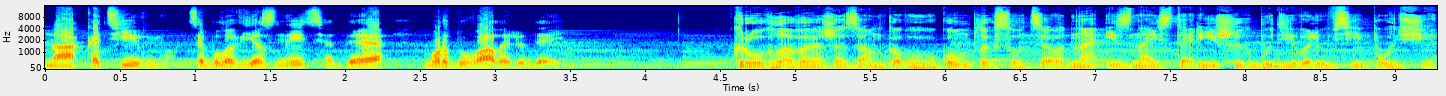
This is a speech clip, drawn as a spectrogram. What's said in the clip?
на катівню. Це була в'язниця, де мордували людей. Кругла вежа замкового комплексу це одна із найстаріших будівель у всій Польщі.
